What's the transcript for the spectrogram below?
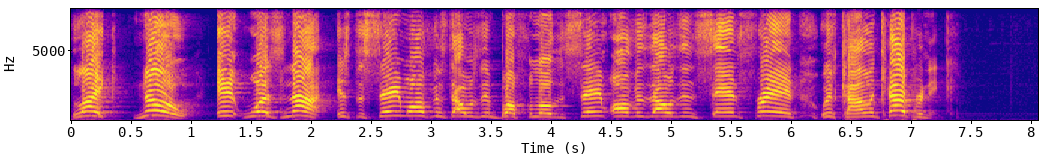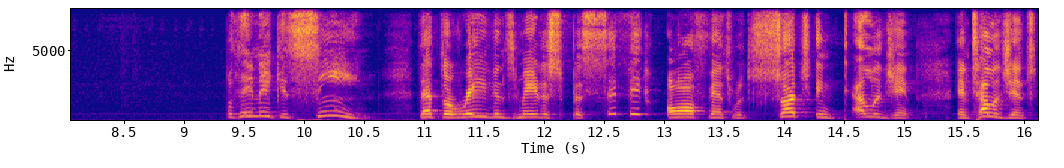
Like, no, it was not. It's the same offense that was in Buffalo, the same offense that was in San Fran with Colin Kaepernick. But they make it seem that the Ravens made a specific offense with such intelligent intelligence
